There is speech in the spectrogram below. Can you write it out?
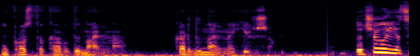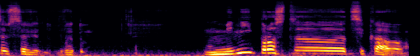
ну, просто кардинальна, кардинально гірша. До чого я це все веду? Мені просто цікаво.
